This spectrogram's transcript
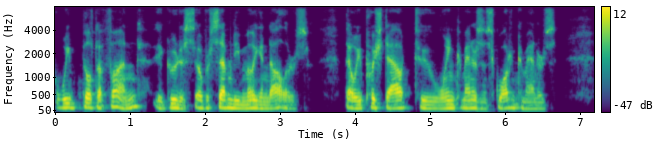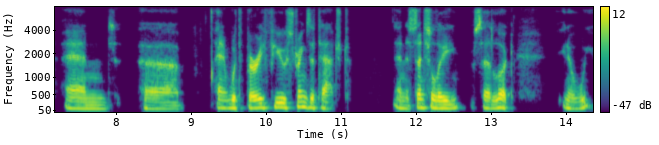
we built a fund. It grew to over seventy million dollars that we pushed out to wing commanders and squadron commanders, and uh, and with very few strings attached, and essentially said, "Look, you know, we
